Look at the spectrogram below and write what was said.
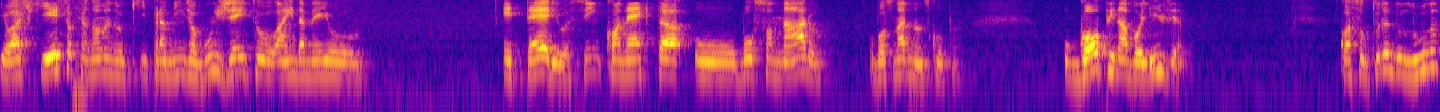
E eu acho que esse é o fenômeno que, para mim, de algum jeito, ainda meio etéreo, assim, conecta o Bolsonaro. O Bolsonaro, não, desculpa. O golpe na Bolívia com a soltura do Lula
